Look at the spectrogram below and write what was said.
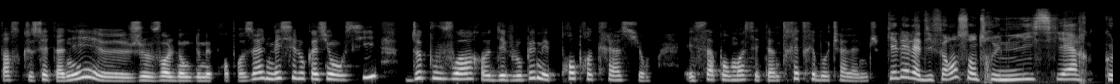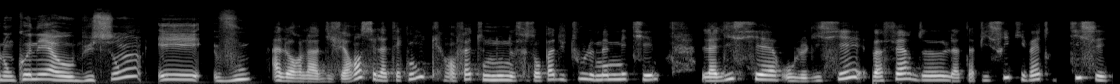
parce que cette année, euh, je vole donc de mes propres ailes, mais c'est l'occasion aussi de pouvoir euh, développer mes propres créations. Et ça, pour moi, c'est un très très beau challenge. Quelle est la différence entre une lissière que l'on connaît à Aubusson et vous? Alors la différence, c'est la technique. En fait, nous ne faisons pas du tout le même métier. La lissière ou le lissier va faire de la tapisserie qui va être tissée.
